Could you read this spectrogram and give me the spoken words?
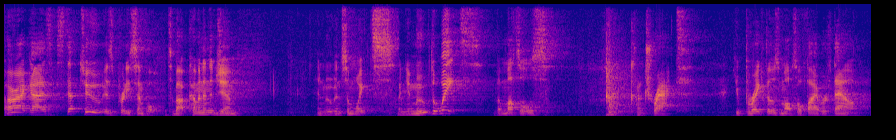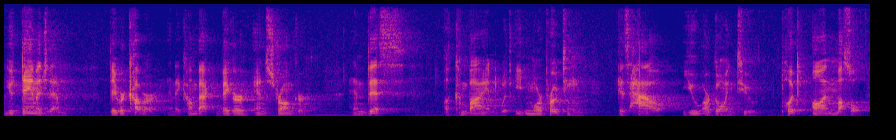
All right guys, step two is pretty simple. It's about coming in the gym and moving some weights. When you move the weights, the muscles contract. You break those muscle fibers down, you damage them, they recover and they come back bigger and stronger. And this, uh, combined with eating more protein, is how you are going to put on muscle.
